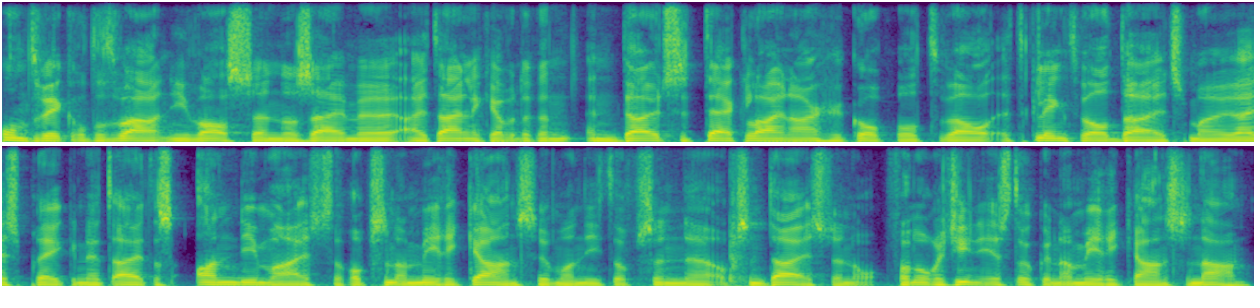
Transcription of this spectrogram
ontwikkeld tot waar het niet was. En dan zijn we uiteindelijk hebben we er een, een Duitse tagline aan gekoppeld. Terwijl het klinkt wel Duits, maar wij spreken het uit als Andy Meister op zijn Amerikaans, helemaal niet op zijn, uh, op zijn Duits. En van origine is het ook een Amerikaanse naam.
